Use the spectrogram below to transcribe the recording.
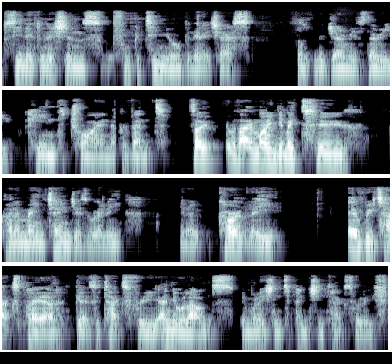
senior clinicians from continuing with the NHS, something that Jeremy is very keen to try and prevent. So, with that in mind, you made two kind of main changes, really. You know, currently, every taxpayer gets a tax free annual allowance in relation to pension tax relief.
